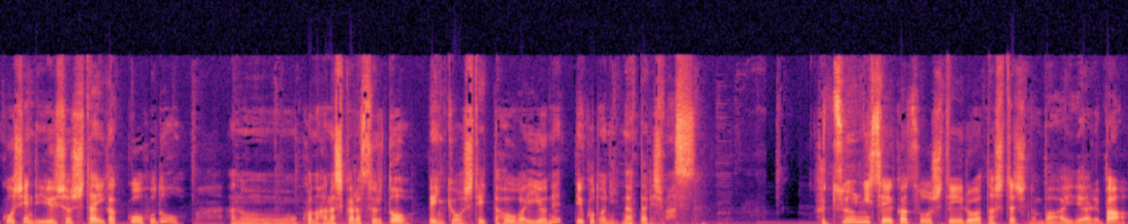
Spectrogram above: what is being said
甲子園で優勝したい学校ほど、あのー、この話からすると勉強していった方がいいよねっていうことになったりします。普通に生活をしている私たちの場合であれば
